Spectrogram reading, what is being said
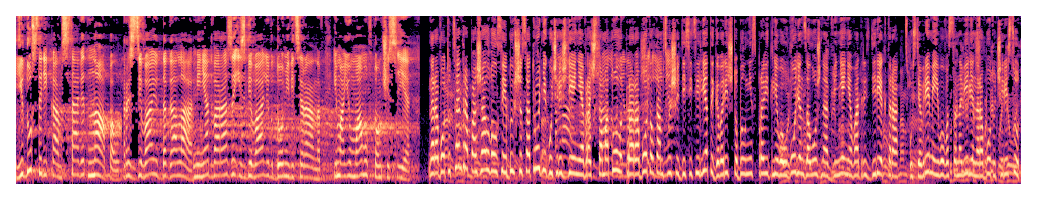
Еду старикам ставят на пол, раздевают до гола. Меня два раза избивали в Доме ветеранов, и мою маму в том числе. На работу центра пожаловался и бывший сотрудник учреждения. Врач-стоматолог проработал там свыше 10 лет и говорит, что был несправедливо уволен за ложное обвинение в адрес директора. Спустя время его восстановили на работу через суд.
